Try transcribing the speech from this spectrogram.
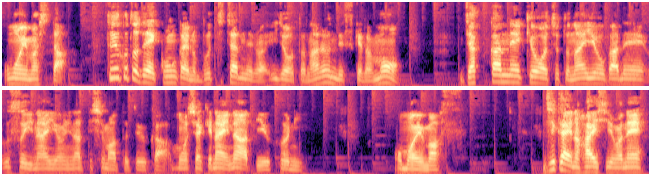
思いました。ということで、今回のブッチチャンネルは以上となるんですけども、若干ね、今日はちょっと内容がね、薄い内容になってしまったというか、申し訳ないなっていうふうに思います。次回の配信はね、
